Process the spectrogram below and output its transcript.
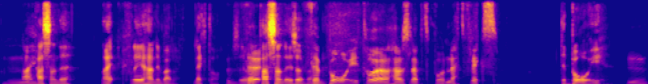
Nej. Passande. Nej, för det är Hannibal Lecter. Så det The- var passande i så fall. The Boy tror jag hade släppts på Netflix. The Boy? Mm.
